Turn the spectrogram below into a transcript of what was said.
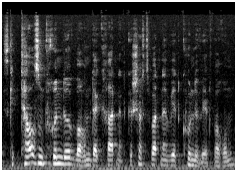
Es gibt tausend Gründe, warum der gerade nicht Geschäftspartner wird, Kunde wird. Warum?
